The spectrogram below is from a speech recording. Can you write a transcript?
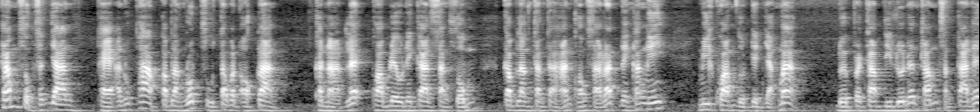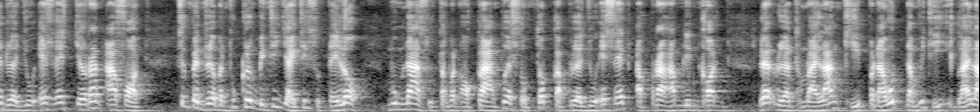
ทรัมป์ส่งสัญญาณแผ่อนุภาพกำลังรบสู่ตะวันออกกลาง ขนาดและความเร็วในการสั่งสมกำลังทางทหารของสหรัฐในครั้งนี้ มีความโดดเด่นอย่างมาก โดยประธานดีโดนัลด์ทรัมป์สั่งการให้เรือ USS เจอรัลอาร์ฟอร์ดซึ่งเป็นเรือบรรทุกเครื่องบินที่ใหญ่ที่สุดในโลก มุ่งหน้าสู่ตะวันออกกลางเพื่อสมทบกับเรือ USS อับราฮัมลินคอนและเรือทำลายล้างขีปนาวุธนำวิถีอีกหลายล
